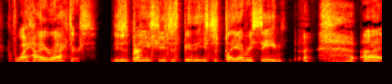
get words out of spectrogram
Why hire actors? You just be, right. you just be, you just play every scene. Uh,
